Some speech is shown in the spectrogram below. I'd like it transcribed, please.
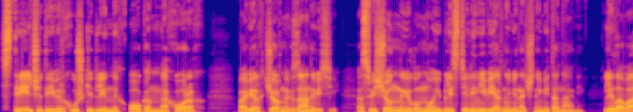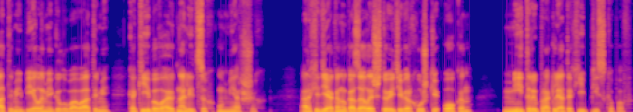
Стрельчатые верхушки длинных окон на хорах, поверх черных занавесей, освещенные луной, блестели неверными ночными тонами, лиловатыми, белыми, голубоватыми, какие бывают на лицах умерших. Архидиакону казалось, что эти верхушки окон — митры проклятых епископов.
